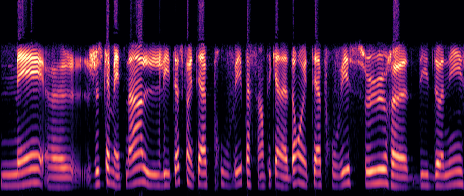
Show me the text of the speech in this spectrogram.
Mais euh, jusqu'à maintenant, les tests qui ont été approuvés par Santé Canada ont été approuvés sur des données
